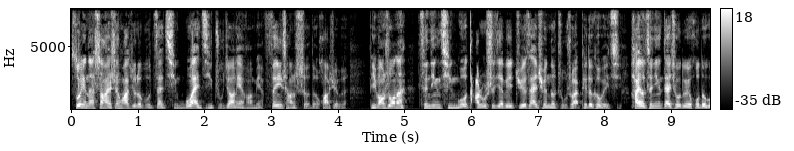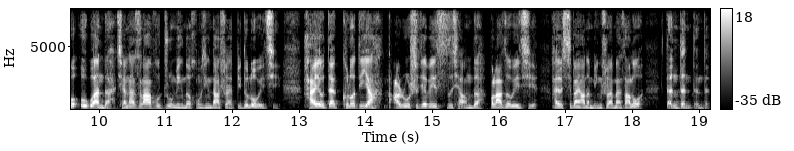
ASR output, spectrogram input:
所以呢，上海申花俱乐部在请外籍主教练方面非常舍得花血本。比方说呢，曾经请过打入世界杯决赛圈的主帅佩德科维奇，还有曾经带球队获得过欧冠的前南斯拉夫著名的红星大帅彼得洛维奇，还有在克罗地亚打入世界杯四强的布拉泽维奇，还有西班牙的名帅曼萨洛等等等等。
